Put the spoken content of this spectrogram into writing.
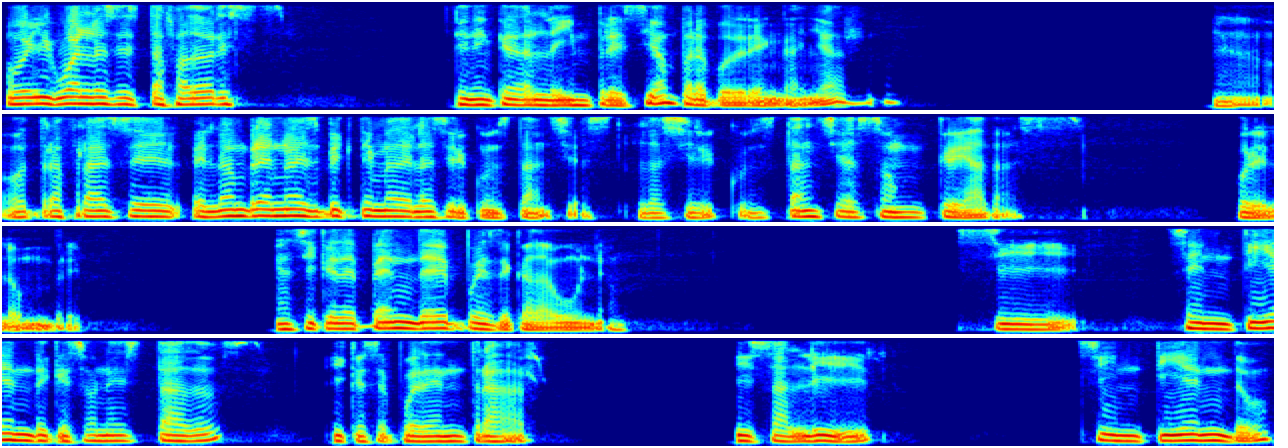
O igual los estafadores tienen que darle impresión para poder engañar. Otra frase, el hombre no es víctima de las circunstancias, las circunstancias son creadas por el hombre. Así que depende pues de cada uno. Si se entiende que son estados y que se puede entrar y salir sintiendo,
